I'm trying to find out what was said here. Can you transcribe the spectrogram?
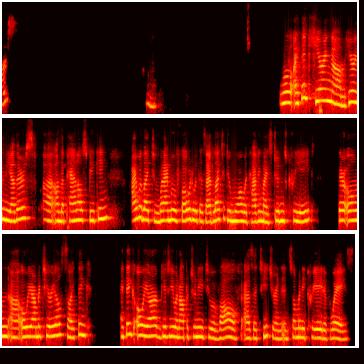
course? Well, I think hearing um, hearing the others uh, on the panel speaking, I would like to when I move forward with this, I'd like to do more with having my students create their own uh, OER materials. So I think I think OER gives you an opportunity to evolve as a teacher in, in so many creative ways.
